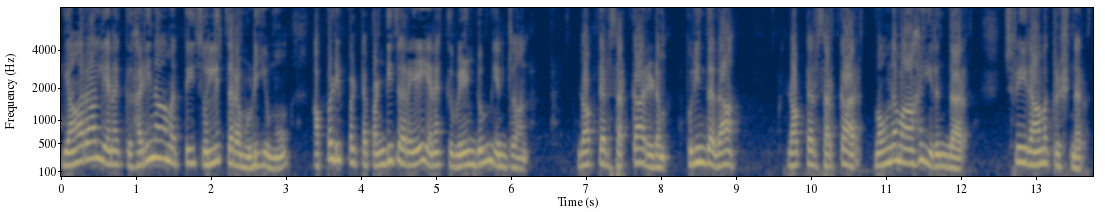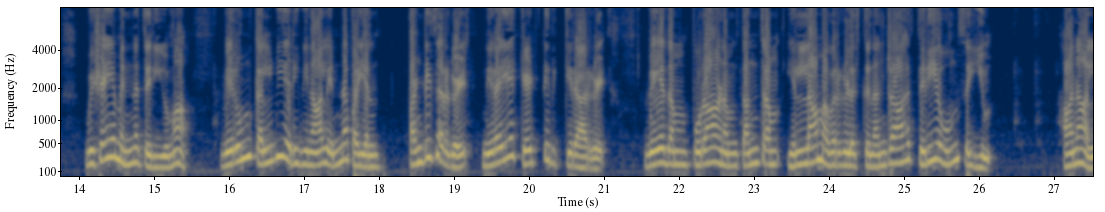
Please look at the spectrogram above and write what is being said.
யாரால் எனக்கு ஹரிநாமத்தை சொல்லித்தர முடியுமோ அப்படிப்பட்ட பண்டிதரே எனக்கு வேண்டும் என்றான். டாக்டர் சர்க்காரிடம் புரிந்ததா? டாக்டர் சர்க்கார் மௌனமாக இருந்தார். ஸ்ரீராமகிருஷ்ணர் விஷயம் என்ன தெரியுமா? வெறும் கல்வி அறிவினால் என்ன பயன்? பண்டிதர்கள் நிறைய கேட்டிருக்கிறார்கள். வேதம் புராணம் தந்திரம் எல்லாம் அவர்களுக்கு நன்றாக தெரியவும் செய்யும். ஆனால்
